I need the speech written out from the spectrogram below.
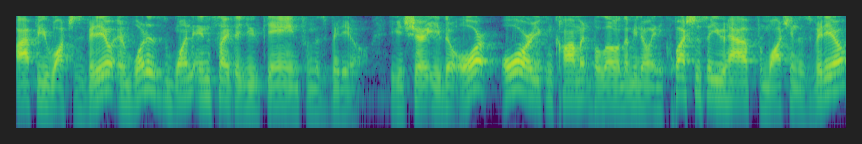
after you watch this video and what is one insight that you've gained from this video. You can share either or, or you can comment below and let me know any questions that you have from watching this video,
